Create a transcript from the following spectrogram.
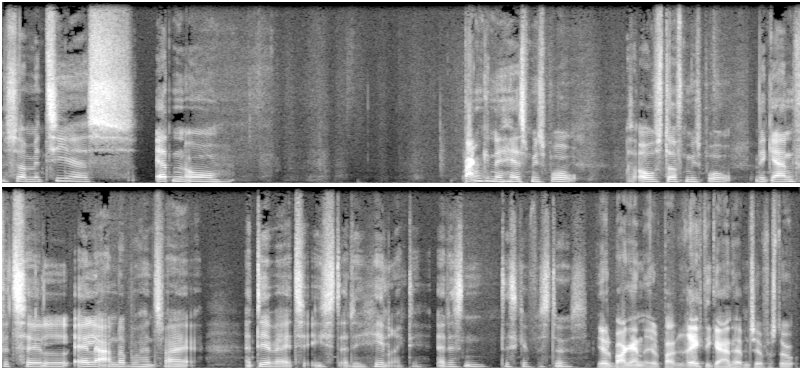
Så Mathias, 18 år, bankende hasmisbrug og stofmisbrug, vil gerne fortælle alle andre på hans vej, at det at være ateist er det helt rigtigt. Er det sådan, det skal forstås? Jeg vil bare, gerne, jeg vil bare rigtig gerne have dem til at forstå,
